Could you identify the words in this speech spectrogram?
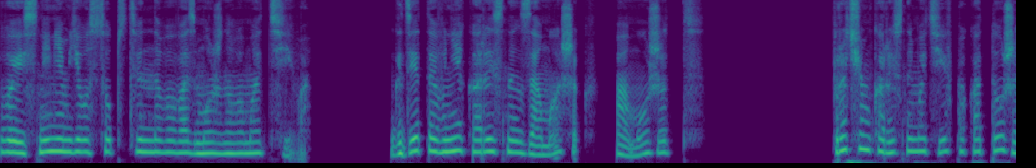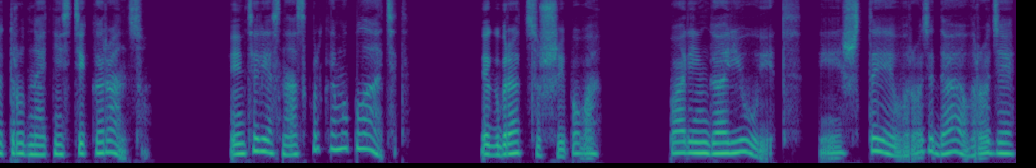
выяснением его собственного возможного мотива. Где-то вне корыстных замашек, а может... Впрочем, корыстный мотив пока тоже трудно отнести к иранцу. Интересно, а сколько ему платят? И к братцу Шипова. Парень горюет. Ишь ты, вроде да, вроде...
